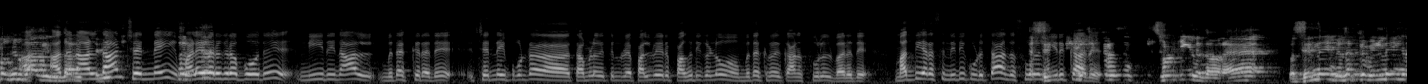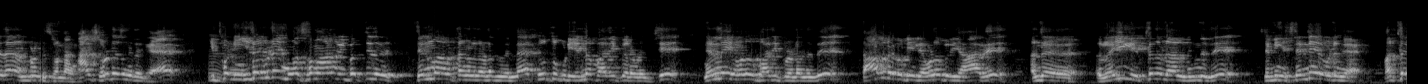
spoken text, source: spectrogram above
பகிர்வாக அதனால் தான் சென்னை மழை வருகிற போது நீரினால் மிதக்கிறது. சென்னை போன்ற தமிழகத்தினுடைய பல்வேறு பகுதிகளும் மிதக்கிறதுக்கான சூழல் வருது. மத்திய அரசு நிதி கொடுத்தா அந்த சூழல் இருக்காது. சொல்றீங்களே தவிர சென்னை மிதக்கவில்லைங்கிறத நண்பர்கள் சொன்னாங்க. நான் சொல்றதுங்கிறங்க இப்ப நீ இதை விட மோசமான விபத்து தென் மாவட்டங்கள் நடந்தது இல்ல தூத்துக்குடி என்ன பாதிப்பு நடந்துச்சு? நெல்லை எவ்வளவு பாதிப்பு நடந்தது? தாமிரபரணியில் எவ்வளவு பெரிய ஆறு? அந்த ரயில் எத்தனை நாள் நின்னுது? நீங்க சென்னையை விடுங்க. மத்த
